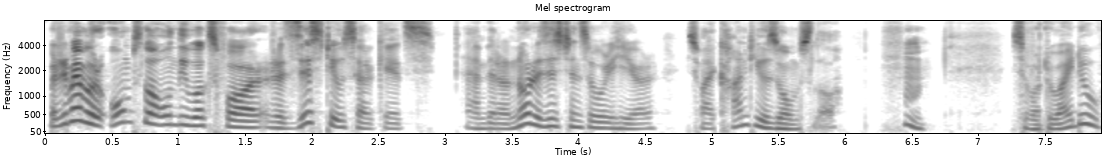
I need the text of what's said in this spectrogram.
But remember, Ohm's law only works for resistive circuits and there are no resistance over here, so I can't use Ohm's law. Hmm, so what do I do?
